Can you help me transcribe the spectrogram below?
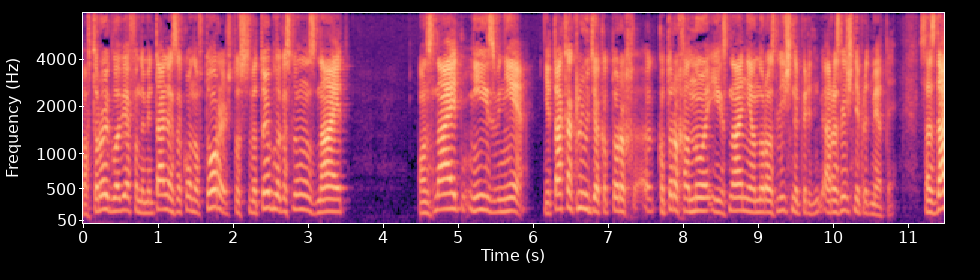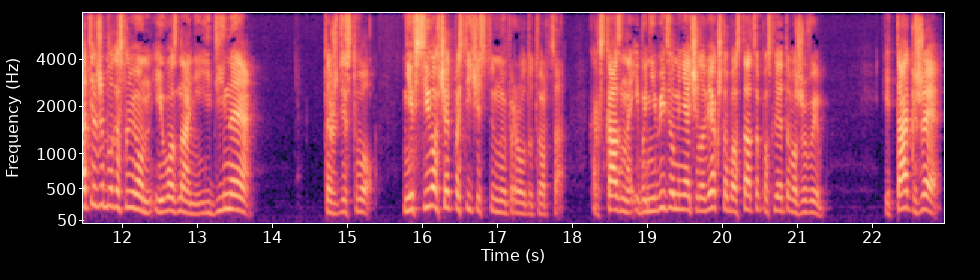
во второй главе фундаментальных законов Торы, что Святой Благословен знает. Он знает не извне, Не так, как люди, о которых, о которых оно и их знание, оно различные, различные предметы. Создатель же благословен, и его знание единое тождество. Не в силах человек постичь истинную природу Творца. Как сказано, ибо не видел меня человек, чтобы остаться после этого живым. И также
